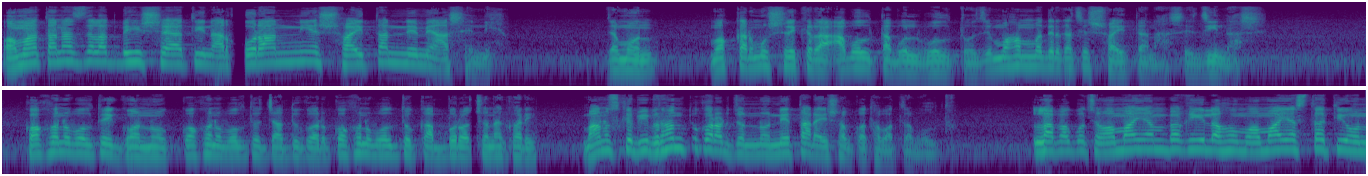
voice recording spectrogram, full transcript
অমা তানাজালাত বেহি শায়াতিন, আর কোরআন নিয়ে শয়তান নেমে আসেনি। যেমন মক্কার মুশরেকরা আবল তাবল বলতো যে মোহাম্মদের কাছে শয়তান আসে, জিন আসে। কখনো বলতো গণক, কখনো বলতো জাদুকর, কখনো বলতো কাব্য রচনা করে মানুষকে বিভ্রান্ত করার জন্য নেতারা এইসব কথাবার্তা বলতো। লাভাক বলছেন অমায়াম্বাকি লাহম অমায়াস্তাতিউন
